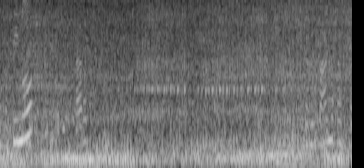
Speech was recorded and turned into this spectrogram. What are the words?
mo kasi no? Dugaan mo kasi.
